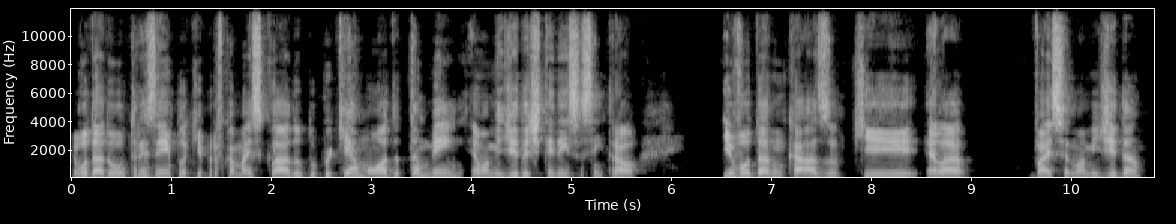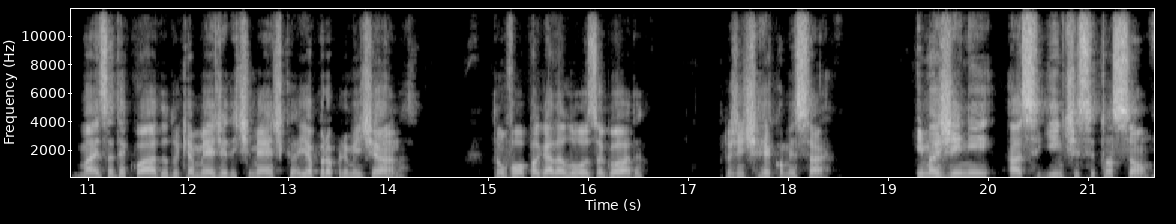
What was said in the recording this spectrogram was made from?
Eu vou dar outro exemplo aqui para ficar mais claro do porquê a moda também é uma medida de tendência central. E eu vou dar um caso que ela vai ser uma medida mais adequada do que a média aritmética e a própria mediana. Então, vou apagar a lousa agora para a gente recomeçar. Imagine a seguinte situação.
